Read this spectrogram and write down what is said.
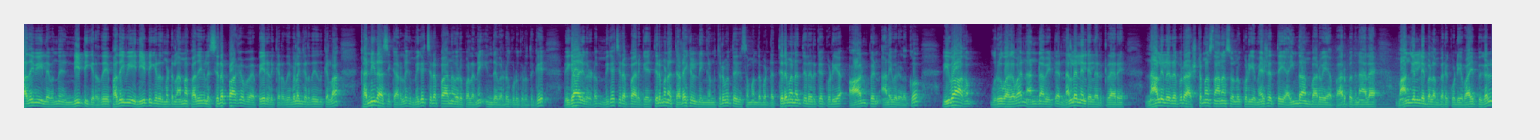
பதவியில் வந்து நீட்டிக்கிறது பதவியை நீட்டிக்கிறது மட்டும் இல்லாமல் பதவியில் சிறப்பாக பேர் எடுக்கிறது விளங்குறது இதுக்கெல்லாம் கன்னிராசிக்காரர்களுக்கு மிகச்சிறப்பான ஒரு பலனை இந்த வருடம் கொடுக்கறதுக்கு விகாரி வருடம் மிகச்சிறப்பாக இருக்குது திருமண தடைகள் நீங்கள் திருமணத்துக்கு சம்பந்தப்பட்ட திருமணத்தில் இருக்கக்கூடிய ஆண் பெண் அனைவர்களுக்கும் விவாகம். குரு பகவான் அண்ணா நல்ல நிலையில் இருக்கிறாரு. நாளில் இருப்பர் அஷ்டமஸ்தானம் சொல்லக்கூடிய மேஷத்தை ஐந்தாம் பார்வையை பார்ப்பதனால மாங்கல்ய பலம் பெறக்கூடிய வாய்ப்புகள்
